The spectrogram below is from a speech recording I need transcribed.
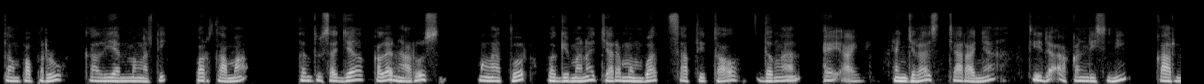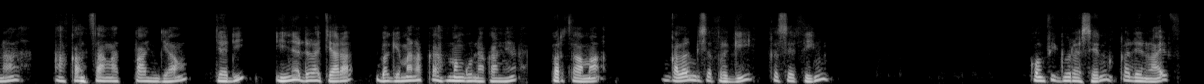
tanpa perlu kalian mengetik. Pertama, tentu saja kalian harus mengatur bagaimana cara membuat subtitle dengan AI. Yang jelas caranya tidak akan di sini karena akan sangat panjang. Jadi ini adalah cara bagaimanakah menggunakannya. Pertama, kalian bisa pergi ke setting, configuration, Kdenlive,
